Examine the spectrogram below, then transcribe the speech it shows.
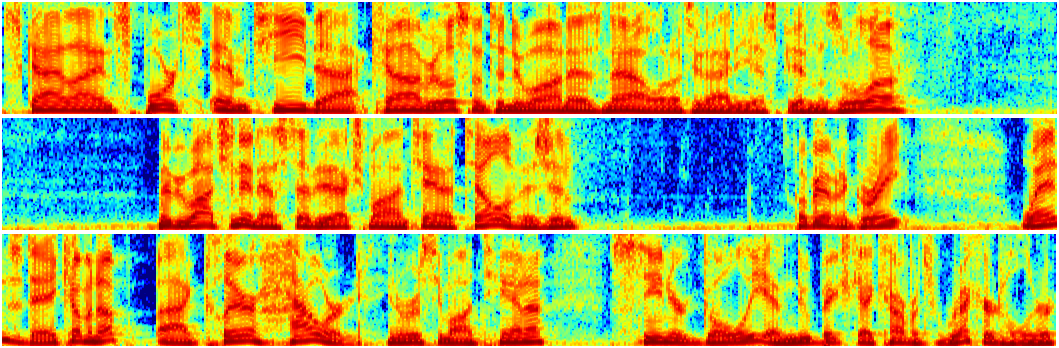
SkylineSportsMT.com. You're listening to Nuanez now, 1029 ESPN Missoula. Maybe watching it, SWX Montana Television. Hope you're having a great Wednesday. Coming up, uh, Claire Howard, University of Montana, senior goalie and new Big Sky Conference record holder,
